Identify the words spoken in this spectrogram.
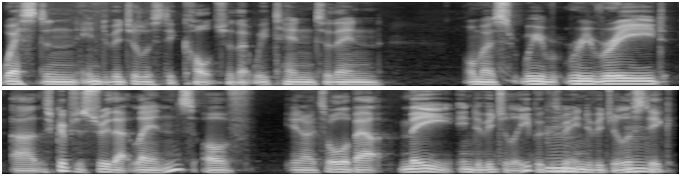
Western individualistic culture that we tend to then almost we reread uh, the scriptures through that lens of you know it's all about me individually because we're individualistic.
